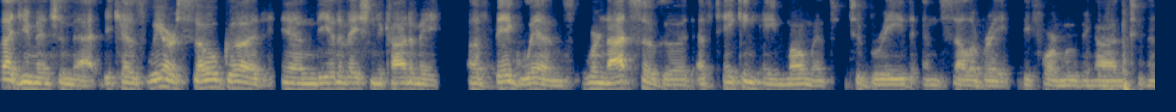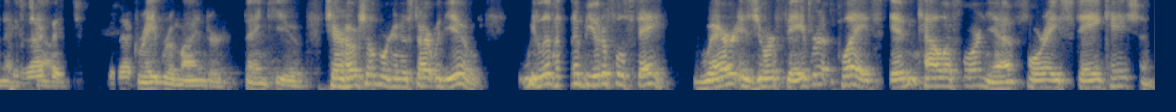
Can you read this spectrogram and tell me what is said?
Glad you mentioned that because we are so good in the innovation economy of big wins. We're not so good of taking a moment to breathe and celebrate before moving on to the next exactly. challenge. Exactly. Great reminder. Thank you. Chair Hochschild, we're going to start with you we live in a beautiful state. Where is your favorite place in California for a staycation?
